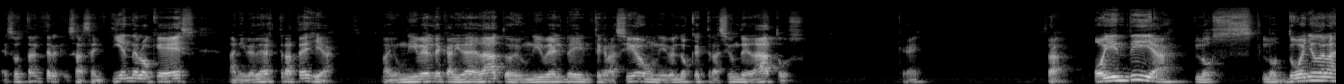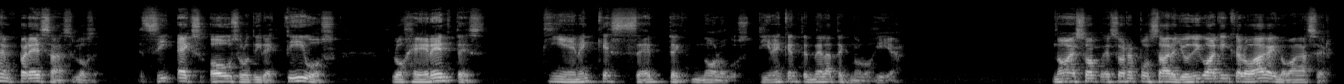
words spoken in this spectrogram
eso está, o sea, se entiende lo que es a nivel de la estrategia. Hay un nivel de calidad de datos, hay un nivel de integración, un nivel de orquestación de datos. ¿Okay? O sea, hoy en día los, los dueños de las empresas, los CXOs, los directivos, los gerentes, tienen que ser tecnólogos, tienen que entender la tecnología. No, eso, es responsable. Yo digo a alguien que lo haga y lo van a hacer.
